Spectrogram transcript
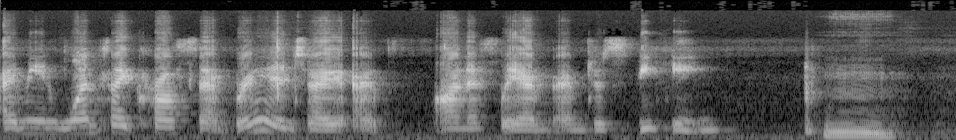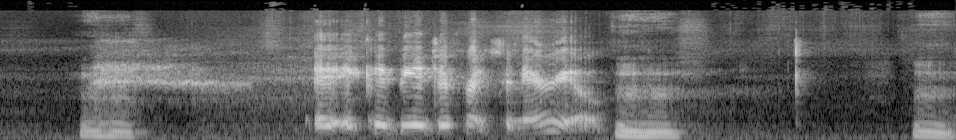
I mean, once I cross that bridge, I, I honestly, I'm, I'm just speaking. Mm. Mm-hmm. It, it could be a different scenario. Mm-hmm. Mm.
